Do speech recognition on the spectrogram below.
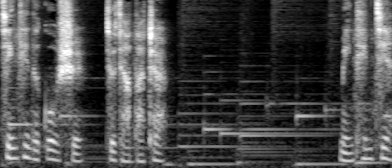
今天的故事就讲到这儿，明天见。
